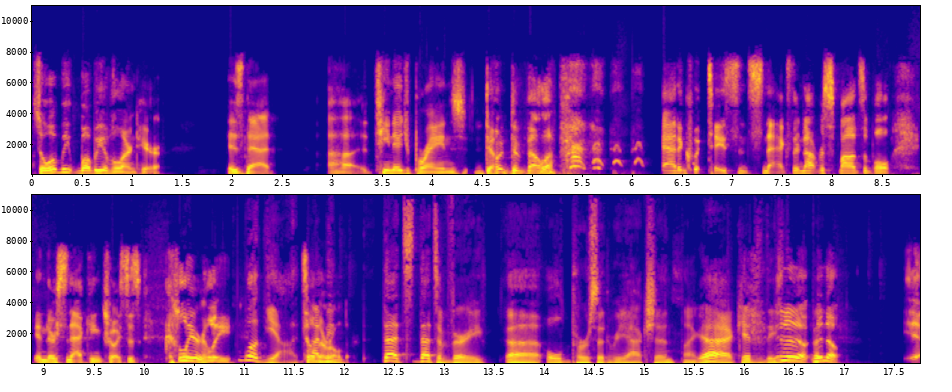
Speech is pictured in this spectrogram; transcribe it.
So what we what we have learned here is that uh, teenage brains don't develop adequate taste in snacks. They're not responsible in their snacking choices. Clearly, Well, yeah. Till they're mean, older. That's that's a very uh, old person reaction. Like, ah, kids these no, days. no, but- no, no. Yeah,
